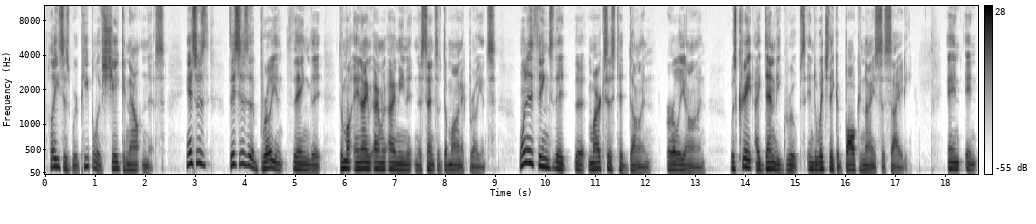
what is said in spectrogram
places where people have shaken out in this this is this is a brilliant thing that and I I mean it in the sense of demonic brilliance. One of the things that the Marxists had done early on was create identity groups into which they could balkanize society. And and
